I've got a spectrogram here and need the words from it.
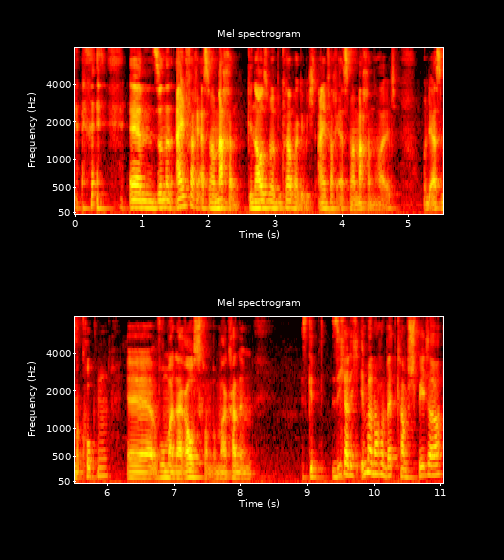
ähm, sondern einfach erstmal machen. Genauso mit dem Körpergewicht. Einfach erstmal machen halt und erstmal gucken, äh, wo man da rauskommt. Und man kann im. Es gibt sicherlich immer noch einen Wettkampf später,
